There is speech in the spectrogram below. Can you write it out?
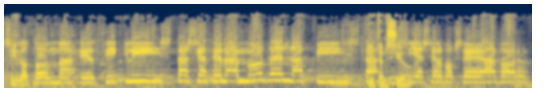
Si lo toma el ciclista, se hace el amo de la pista. I atenció. Si es el boxeador,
